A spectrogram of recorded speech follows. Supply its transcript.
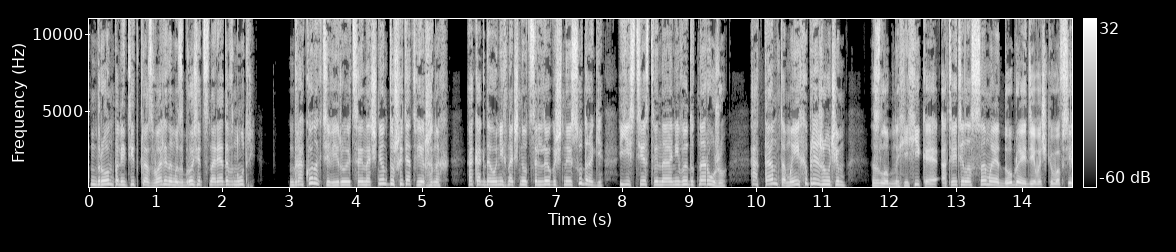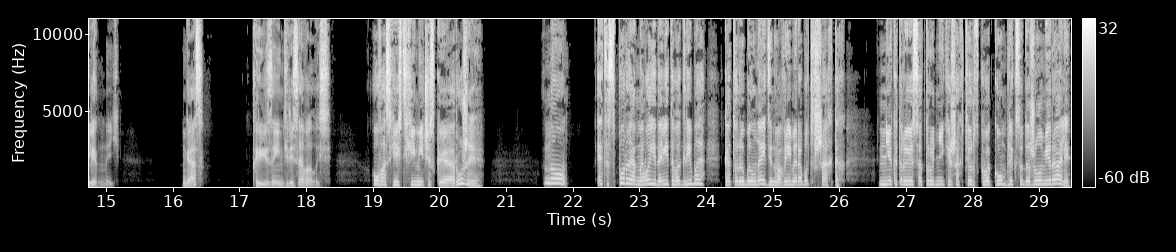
Дрон полетит к развалинам и сбросит снаряды внутрь. Дракон активируется и начнет душить отверженных, а когда у них начнутся легочные судороги, естественно, они выйдут наружу. А там-то мы их и прижучим», — злобно хихикая, ответила самая добрая девочка во Вселенной. «Газ?» Криза интересовалась. «У вас есть химическое оружие?» «Ну, это споры одного ядовитого гриба, который был найден во время работ в шахтах. Некоторые сотрудники шахтерского комплекса даже умирали,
